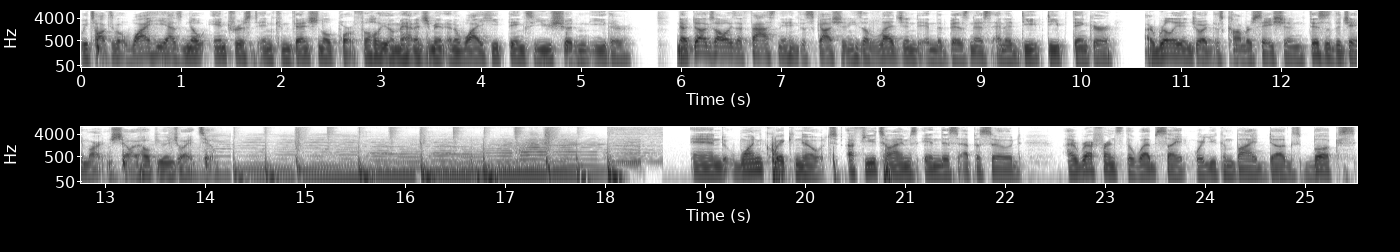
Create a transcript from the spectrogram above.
we talked about why he has no interest in conventional portfolio management and why he thinks you shouldn't either. Now, Doug's always a fascinating discussion. He's a legend in the business and a deep, deep thinker. I really enjoyed this conversation. This is the Jay Martin Show. I hope you enjoy it too. And one quick note a few times in this episode, I referenced the website where you can buy Doug's books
